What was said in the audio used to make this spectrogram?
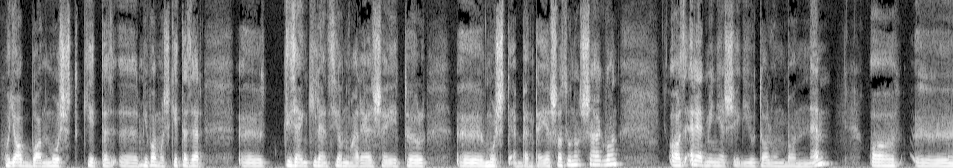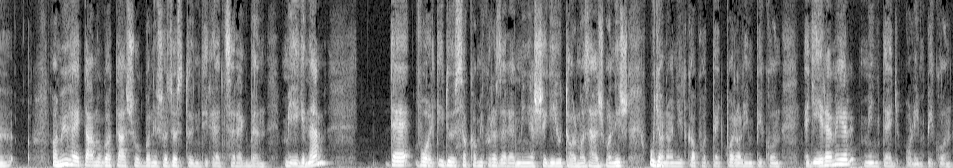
hogy abban most, 2000, mi van most 2019. január 1-től most ebben teljes azonosság van. Az eredményességi jutalomban nem, a, ö, a műhely támogatásokban és az ösztöndi rendszerekben még nem, de volt időszak, amikor az eredményességi jutalmazásban is ugyanannyit kapott egy paralimpikon egy éremér, mint egy olimpikon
